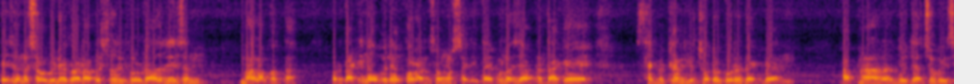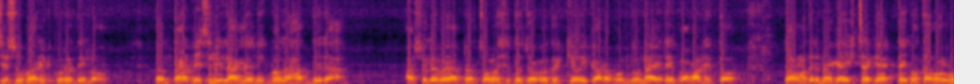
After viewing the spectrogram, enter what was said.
এই জন্য সে অভিনয় করেন আপনি শরীফুল রাজ নিয়েছেন, ভালো কথা। ওটা তাকে নিয়ে অভিনয় করেন, সমস্যা কি? তাই বলে যে আপনি তাকে সাকিব খানকে ছোট করে দেখবেন, আপনার দুইটা ছবি সে সুপারহিট করে দিল। এবং তার পিছনেই লাগলেন ইকবালের হাত দিরা আসলে ভাই, আপনার চলচ্চিত্র জগতে কেউই কারও বন্ধু না, এটাই প্রমাণিত। তো আমাদের মেগা স্টারকে একটাই কথা বলব,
